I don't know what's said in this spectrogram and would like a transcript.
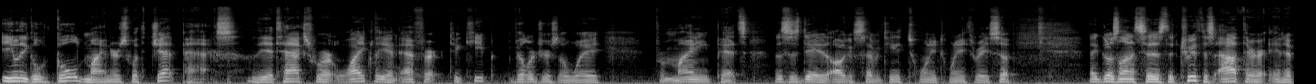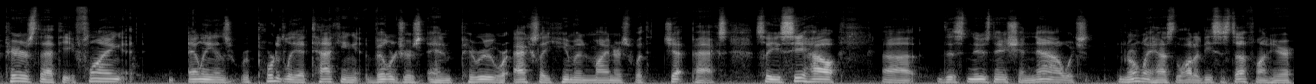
illegal gold miners with jetpacks. The attacks were likely an effort to keep villagers away from mining pits. This is dated August 17, 2023. So it goes on, it says the truth is out there, and it appears that the flying aliens reportedly attacking villagers in Peru were actually human miners with jetpacks. So you see how uh, this News Nation now, which normally has a lot of decent stuff on here,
